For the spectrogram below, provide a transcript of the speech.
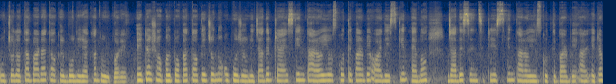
উজ্জ্বলতা বাড়ায়, ত্বকের বলিরেখা দূর করে। এটা সকল প্রকার ত্বকের জন্য উপযোগী। যাদের ড্রাই স্কিন, তারাও ইউজ করতে পারবে। অয়েলি স্কিন এবং যাদের সেন্সিটিভ স্কিন, তারাও ইউজ করতে পারবে। আর এটার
